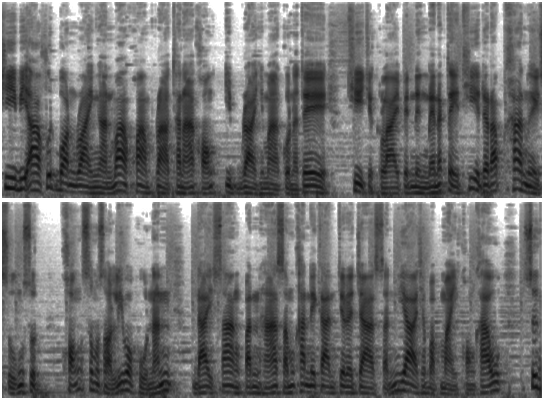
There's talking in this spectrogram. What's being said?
TBR ฟุตบอลรายงานว่าความปรารถนาของอิบราฮิมาโกนาเต้ที่จะกลายเป็นหนึ่งในนักเตะที่ได้รับค่าเหนื่อยสูงสุด ของสโมสรลิเวอร์พูลนั้น ได้สร้างปัญหาสำคัญในการเจรจาสัญญาฉบับใหม่ของเขา ซึ่ง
